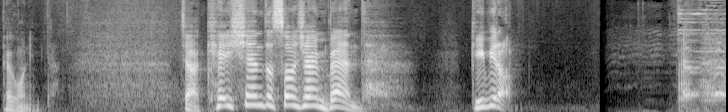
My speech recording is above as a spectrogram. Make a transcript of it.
100원입니다. 자, KC and the Sunshine Band, Up.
